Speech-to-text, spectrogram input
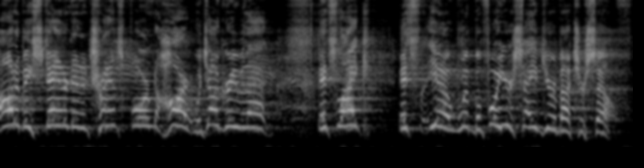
ought to be standard in a transformed heart. Would y'all agree with that? It's like, it's, you know, before you're saved, you're about yourself.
